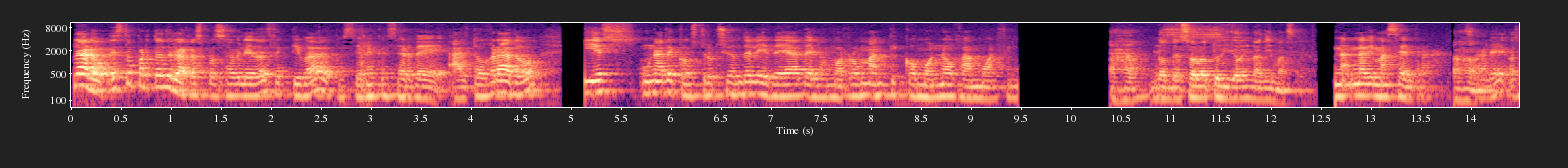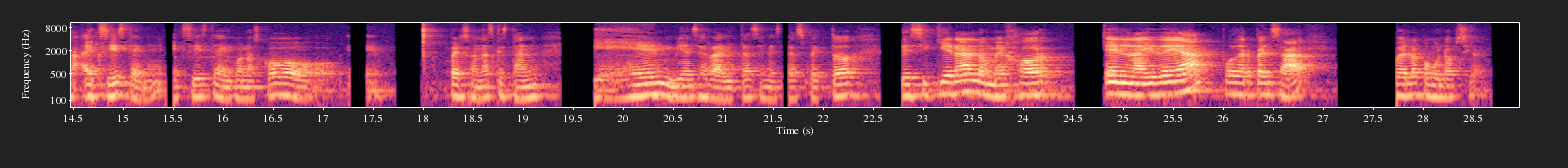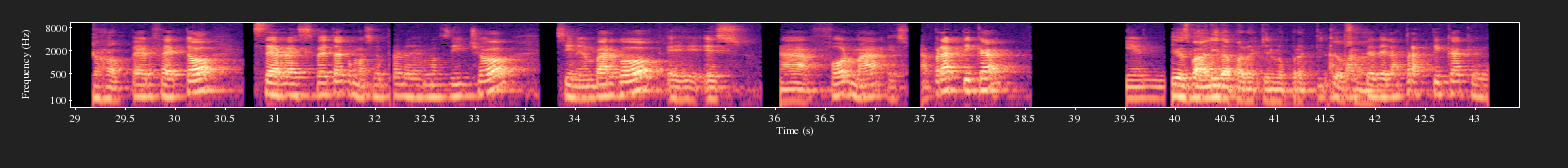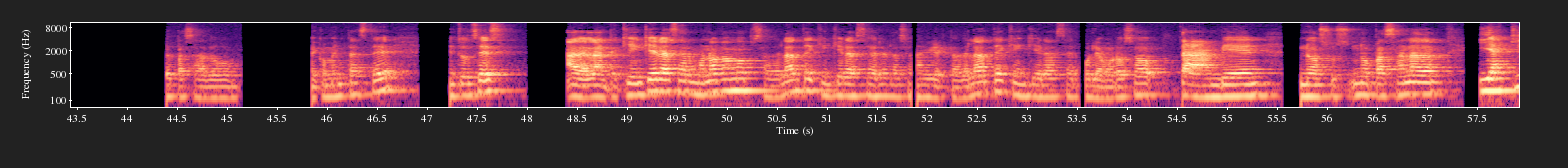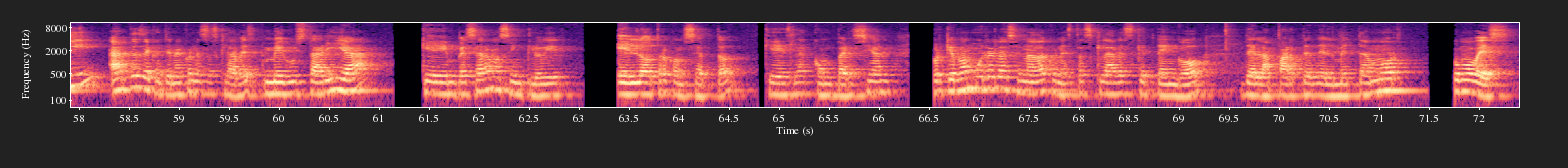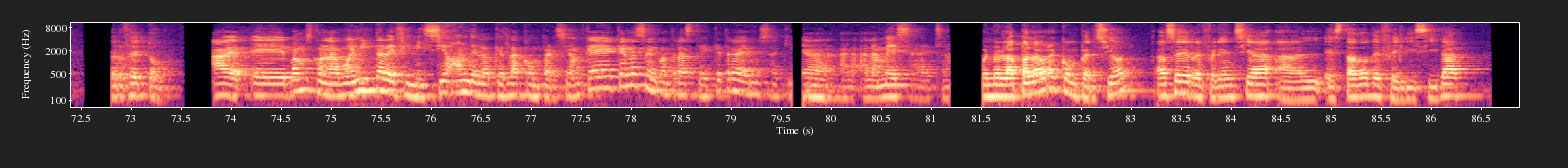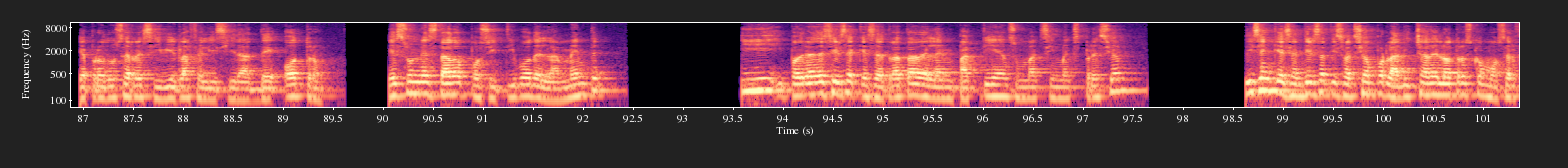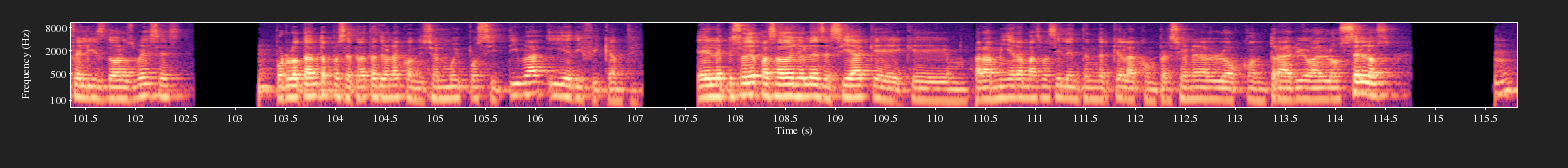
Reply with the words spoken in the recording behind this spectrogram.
Claro, esta parte de la responsabilidad afectiva pues tiene que ser de alto grado y es una deconstrucción de la idea del amor romántico monógamo al final. Ajá. Donde Es- solo tú y yo y nadie más. Na- nadie más entra, Ajá. ¿sale? O sea, existen, ¿eh? Existen. Conozco eh, personas que están bien, bien cerraditas en este aspecto de siquiera a lo mejor en la idea poder pensar, verlo como una opción. Ajá. Perfecto. Se respeta, como siempre lo hemos dicho. Sin embargo, eh, es una forma, es una práctica. Y es válida para quien lo practique. la O parte sea, de la práctica que el pasado me comentaste. Entonces, adelante. Quien quiera ser monógamo, pues adelante. Quien quiera hacer relación abierta, adelante. Quien quiera ser poliamoroso, también. No, sus- no pasa nada. Y aquí, antes de continuar con esas claves, me gustaría que empezáramos a incluir el otro concepto, que es la conversión, porque va muy relacionado con estas claves que tengo de la parte del metamor. ¿Cómo ves? perfecto. A ver, eh, vamos con la bonita definición de lo que es la conversión. ¿Qué, qué nos encontraste? ¿Qué traemos aquí a, a la, a la mesa, Edson? Bueno, la palabra conversión hace referencia al estado de felicidad que produce recibir la felicidad de otro. Es un estado positivo de la mente y podría decirse que se trata de la empatía en su máxima expresión. Dicen que sentir satisfacción por la dicha del otro es como ser feliz dos veces. Por lo tanto, pues se trata de una condición muy positiva y edificante. El episodio pasado yo les decía que, para mí era más fácil entender que la conversión era lo contrario a los celos,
